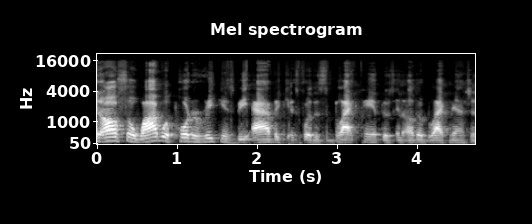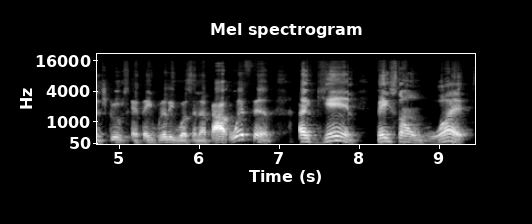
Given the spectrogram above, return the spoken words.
And also, why would Puerto Ricans be advocates for this Black Panthers and other Black nationalist groups if they really wasn't about with them? Again, based on what?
